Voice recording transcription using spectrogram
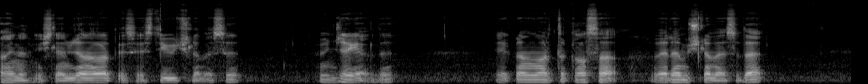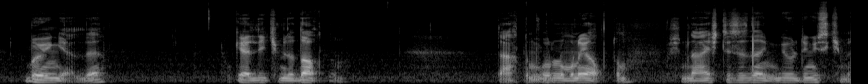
aynen işlemci anakart SSD üçlemesi önce geldi. Ekran kartı kasa verem üçlemesi de bugün geldi. Geldi ikimi de taktım. Taktım kurulumunu yaptım. Şimdi işte sizden gördüğünüz gibi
